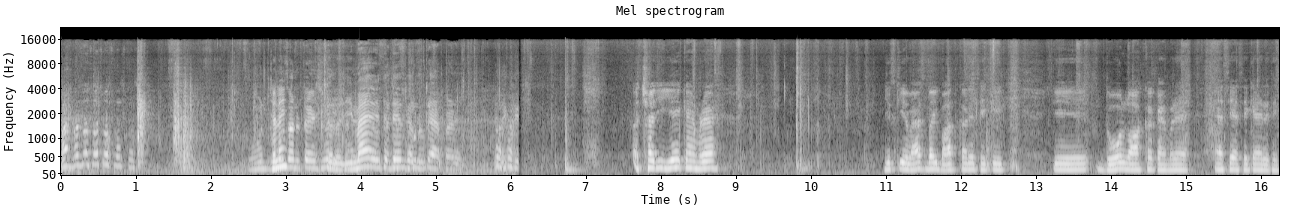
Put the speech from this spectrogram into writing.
बस बस बस बस बस बस। चलें। चलो जी मैं इसे टेस्ट कर दूँ। अच्छा जी ये कैमरा है जिसकी अवैस भाई बात कर रहे थे कि कि दो लाख का कैमरा है ऐसे ऐसे कह रहे थे।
